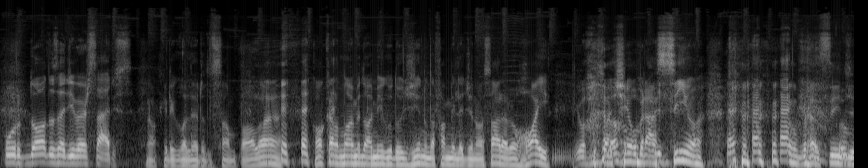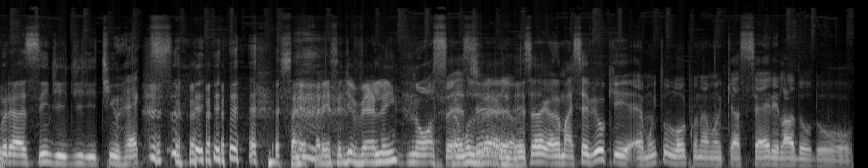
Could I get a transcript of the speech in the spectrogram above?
por dó dos adversários. Não, aquele goleiro do São Paulo. É... Qual que era o nome do amigo do Dino, da família Dinossauro? Era o Roy? Que Só tinha o bracinho. o bracinho O de... bracinho de, de, de Tim Rex. Essa é referência de velho, hein? Nossa, Estamos esse é, velho. esse é legal. Mas você viu que é muito louco, né, mano? Que a série lá do, do-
